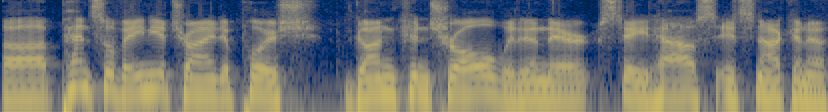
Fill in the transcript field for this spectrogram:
Uh, Pennsylvania trying to push gun control within their state house. It's not going to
